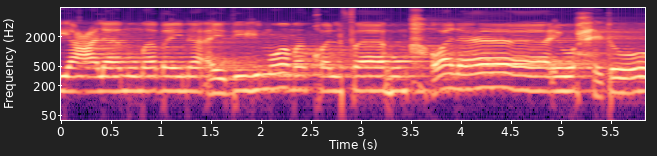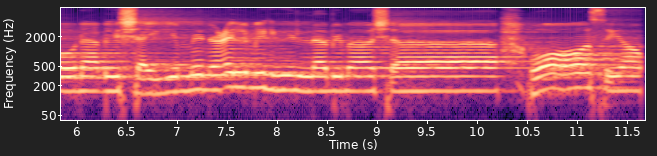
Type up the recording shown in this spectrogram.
يعلم ما بين أيديهم وما خلفهم ولا يحيطون بشيء من علمه إلا بما شاء. واسع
